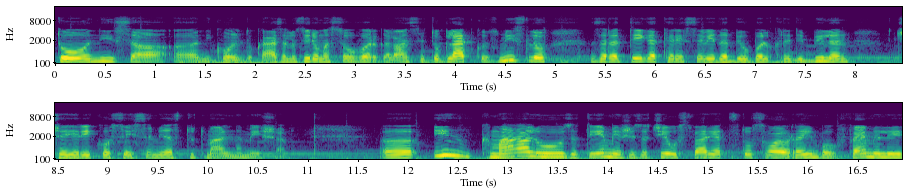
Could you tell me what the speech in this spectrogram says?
to niso uh, nikoli dokazali, oziroma so uvrgali. On se je to gladko zmislil, zaradi tega, ker je seveda bil bolj kredibilen, če je rekel, da sem jaz tudi mal namešan. Uh, in kmalo zatem je že začel ustvarjati to svojo Rainbow Family,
